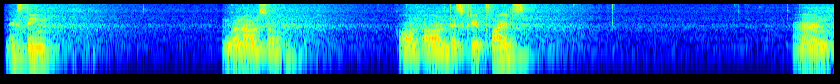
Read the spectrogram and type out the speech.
Next thing I'm gonna also call all the script files and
